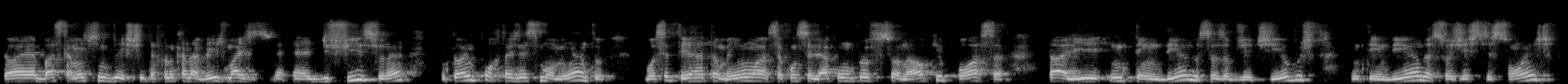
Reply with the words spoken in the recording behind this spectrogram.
Então é basicamente investir está ficando cada vez mais é, difícil né? Então é importante nesse momento você ter também uma se aconselhar com um profissional que possa estar tá ali entendendo seus objetivos entendendo as suas restrições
